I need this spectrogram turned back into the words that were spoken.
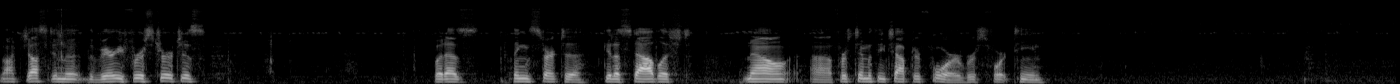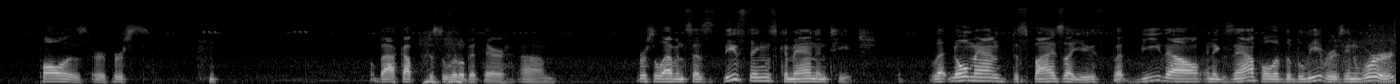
not just in the, the very first churches, but as things start to get established now, uh, 1 Timothy chapter 4, verse 14. Paul is, or verse I'll back up just a little bit there. Um, verse 11 says, These things command and teach. Let no man despise thy youth, but be thou an example of the believers in word,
